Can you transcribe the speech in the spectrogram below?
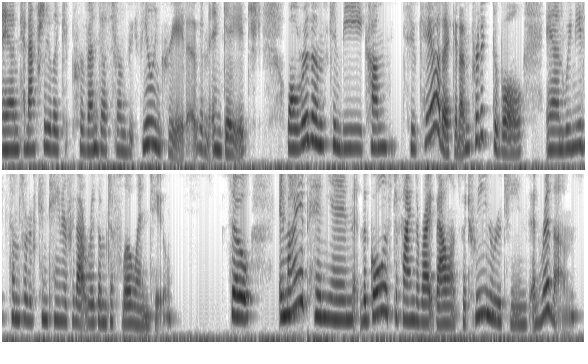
and can actually like prevent us from feeling creative and engaged while rhythms can become too chaotic and unpredictable and we need some sort of container for that rhythm to flow into so in my opinion, the goal is to find the right balance between routines and rhythms.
